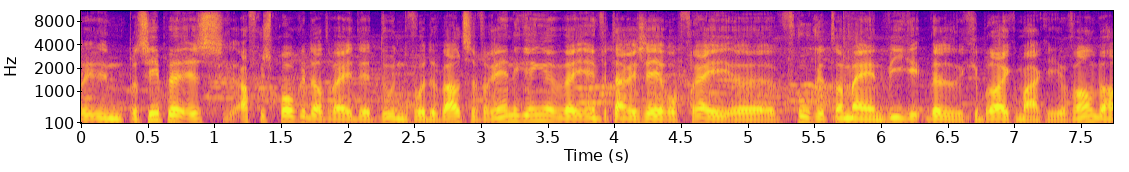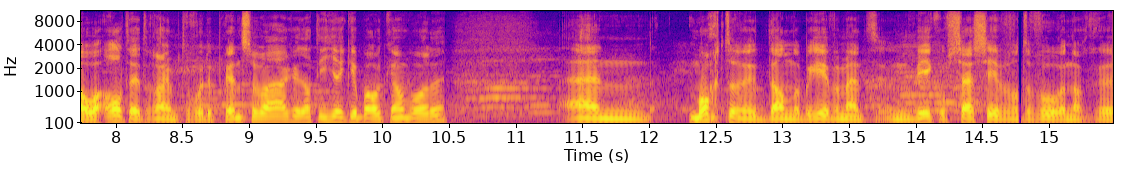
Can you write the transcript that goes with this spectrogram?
in principe is afgesproken dat wij dit doen voor de Weldse verenigingen. Wij inventariseren op vrij uh, vroege termijn wie wil gebruik maken hiervan. We houden altijd ruimte voor de Prinsenwagen, dat die hier gebouwd kan worden. En mocht er dan op een gegeven moment een week of zes, zeven van tevoren nog uh,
